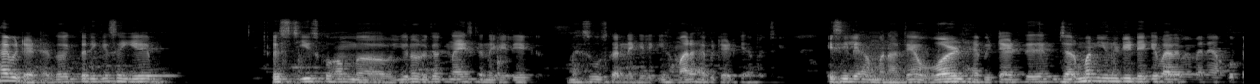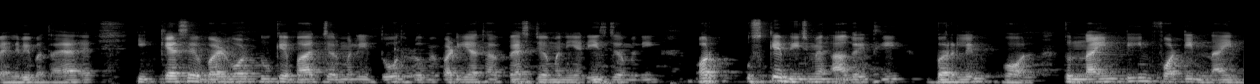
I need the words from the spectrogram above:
हैबिटेट है। तो एक तरीके से ये, इस चीज़ को हम यू नो रिकॉग्नाइज करने के लिए, महसूस करने के लिए कि हमारा हैबिटेट क्या है पृथ्वी। इसीलिए हम मनाते हैं world habitat day German unity day के बारे में मैंने आपको पहले भी बताया है कि कैसे वर्ल्ड वॉर टू के बाद जर्मनी दो धड़ों में बढ़ गया था, west Germany and east Germany, और उसके बीच में आ गई थी बर्लिन वॉल। तो 1949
